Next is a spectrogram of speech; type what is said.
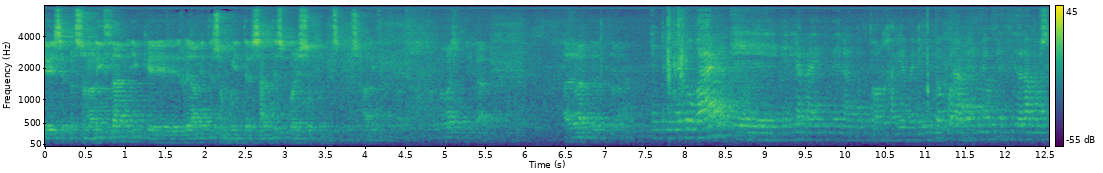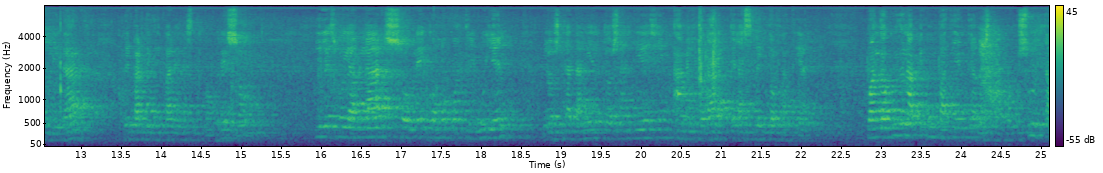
que se personalizan y que realmente son muy interesantes por eso, porque se personalizan va a explicar. Adelante, doctora. En primer lugar, eh, quería agradecer al doctor Javier Benito por haberme ofrecido la posibilidad de participar en este congreso y les voy a hablar sobre cómo contribuyen los tratamientos anti-aging a mejorar el aspecto facial. Cuando acude un paciente a nuestra consulta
